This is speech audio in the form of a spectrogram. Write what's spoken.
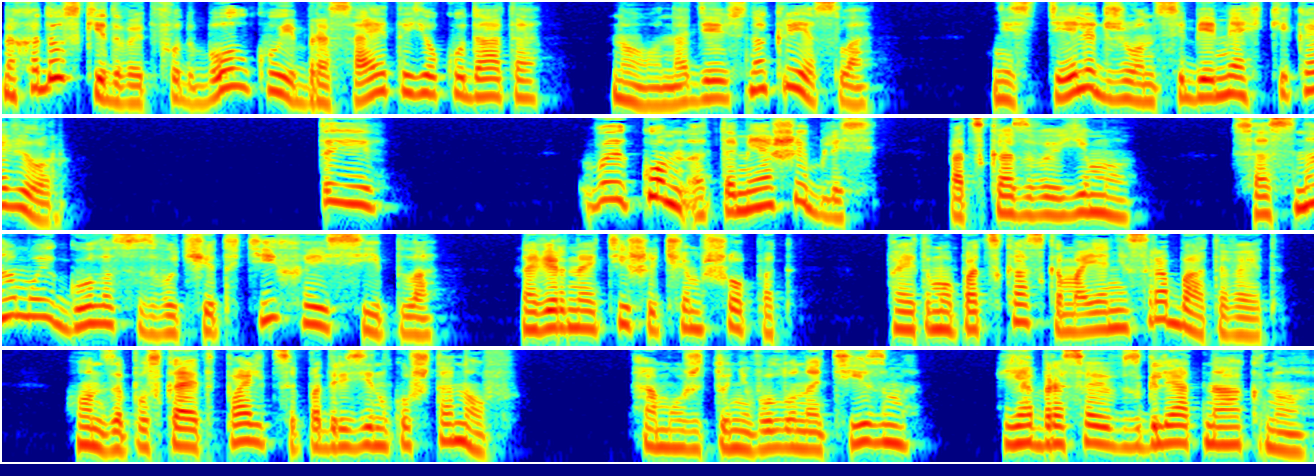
На ходу скидывает футболку и бросает ее куда-то. Ну, надеюсь, на кресло. Не стелит же он себе мягкий ковер. «Ты «Вы комнатами ошиблись», — подсказываю ему. Со мой голос звучит тихо и сипло. Наверное, тише, чем шепот. Поэтому подсказка моя не срабатывает. Он запускает пальцы под резинку штанов. А может, у него лунатизм? Я бросаю взгляд на окно.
